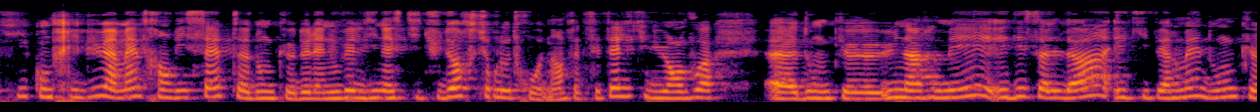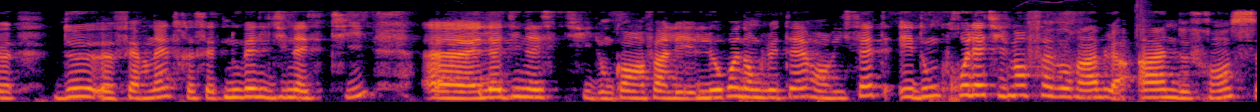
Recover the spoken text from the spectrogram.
qui contribue à mettre Henri VII, donc de la nouvelle dynastie Tudor, sur le trône. En fait, c'est elle qui lui envoie euh, donc euh, une armée et des soldats et qui permet donc de faire naître cette nouvelle dynastie. la dynastie, donc enfin le roi d'Angleterre Henri VII est donc relativement favorable à Anne de France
